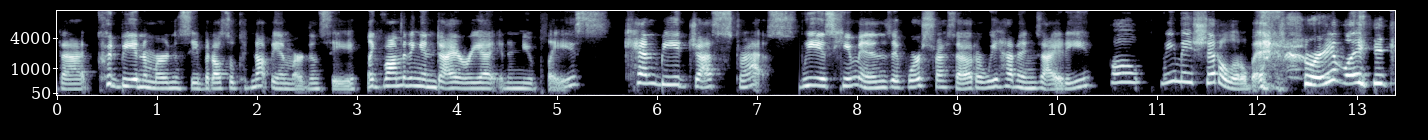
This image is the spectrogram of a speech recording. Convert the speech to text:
that could be an emergency but also could not be an emergency like vomiting and diarrhea in a new place can be just stress. We as humans, if we're stressed out or we have anxiety, well, we may shit a little bit, right? Like,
